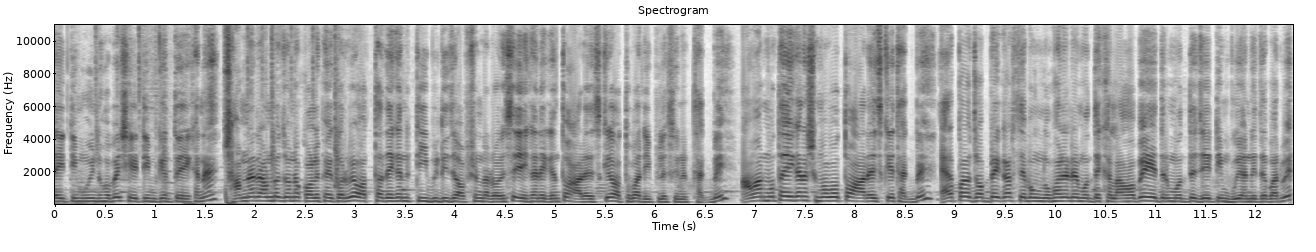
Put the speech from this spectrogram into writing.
যেই টিম উইন হবে, সেই টিম কিন্তু এখানে সামনের রাউন্ডের জন্য কোয়ালিফাই করবে। অর্থাৎ এখানে টিবিডি যে অপশনটা রয়েছে, এখানে কিন্তু আর এসকে অথবা রিপ্লেক্স ইউনিট থাকবে। আমার মতে এখানে সম্ভবত আর এসকে থাকবে। এরপরে জব ব্রেকার্স এবং নোভা নাইটের মধ্যে খেলা হবে। এদের মধ্যে যে টিম বুয়া নিতে পারবে,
